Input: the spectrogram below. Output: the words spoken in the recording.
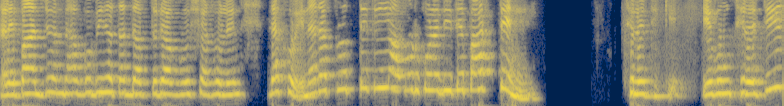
তাহলে পাঁচজন ভাগ্য বিধাতার দপ্তরে অগ্রসর হলেন। দেখো, এনারা প্রত্যেকেই অমর করে দিতে পারতেন ছেলেটিকে। এবং ছেলেটির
